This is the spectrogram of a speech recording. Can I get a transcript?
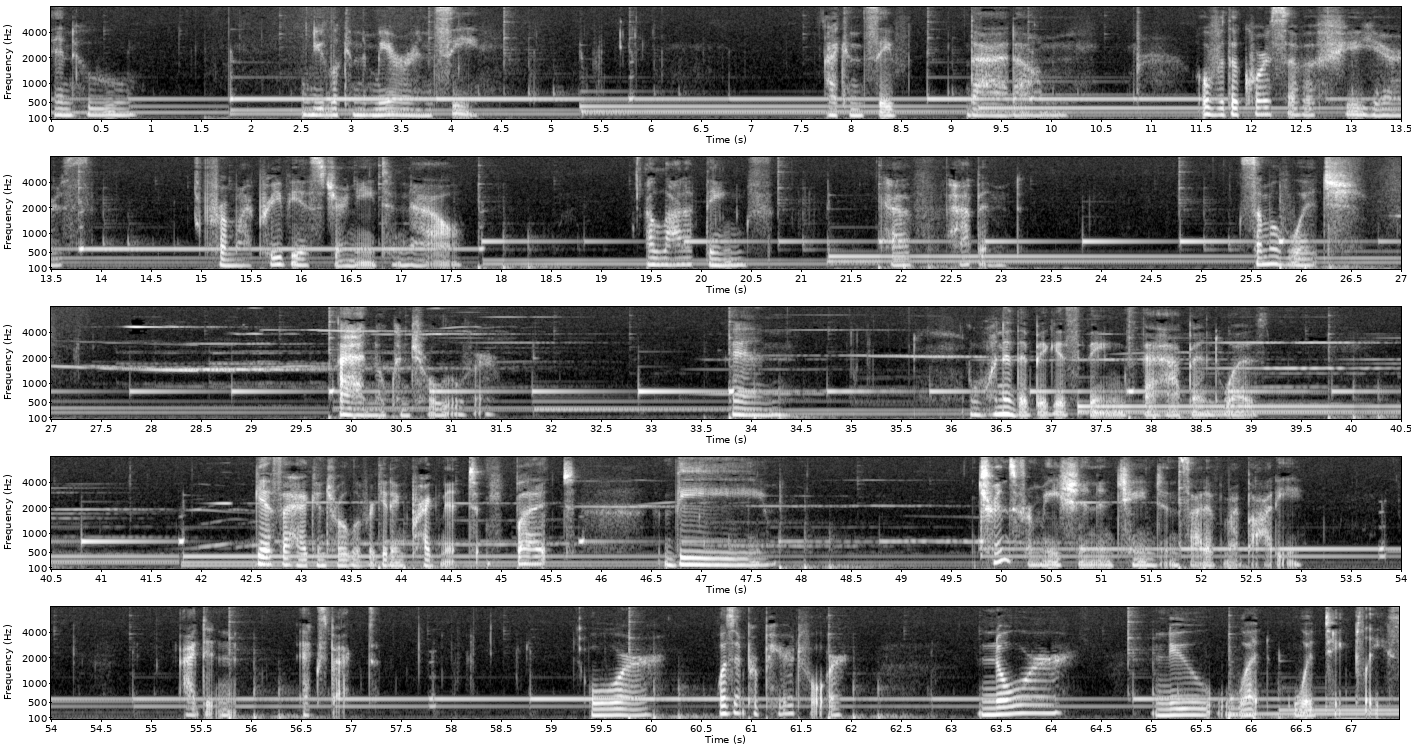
and who you look in the mirror and see. I can say that um, over the course of a few years, from my previous journey to now, a lot of things have happened. Some of which I had no control over. And one of the biggest things that happened was yes, I had control over getting pregnant, but the transformation and change inside of my body I didn't expect or wasn't prepared for, nor knew what would take place.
